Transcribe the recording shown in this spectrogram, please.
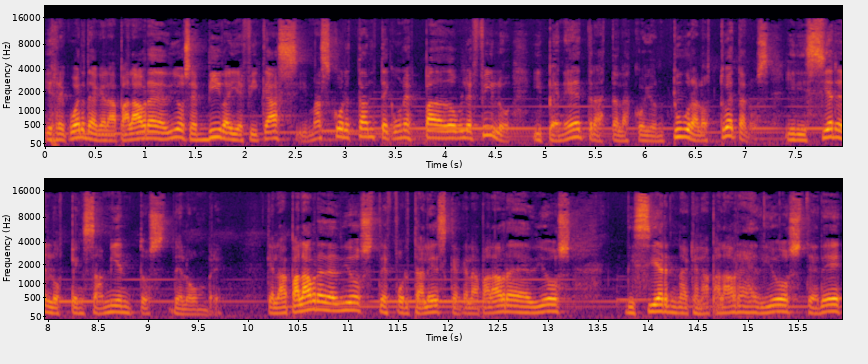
y recuerda que la palabra de Dios es viva y eficaz y más cortante que una espada de doble filo y penetra hasta las coyunturas, los tuétanos y discierne los pensamientos del hombre. Que la palabra de Dios te fortalezca, que la palabra de Dios discierna, que la palabra de Dios te dé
